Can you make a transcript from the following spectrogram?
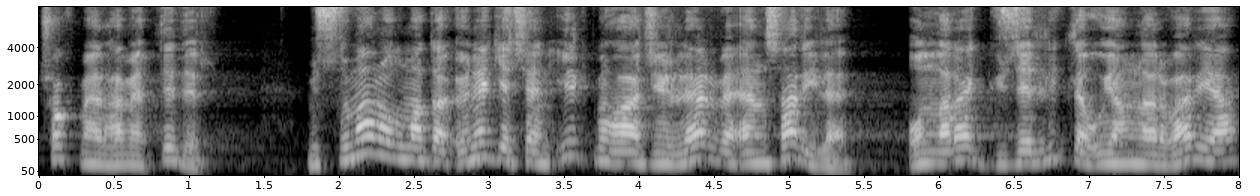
çok merhametlidir. Müslüman olmada öne geçen ilk muhacirler ve ensar ile onlara güzellikle uyanlar var ya,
